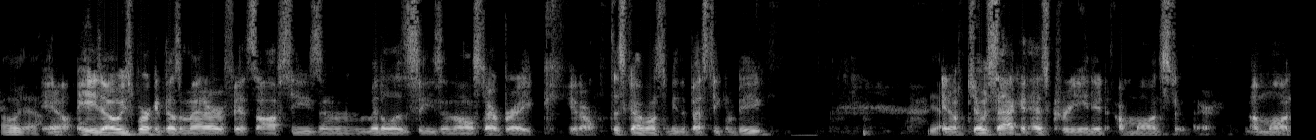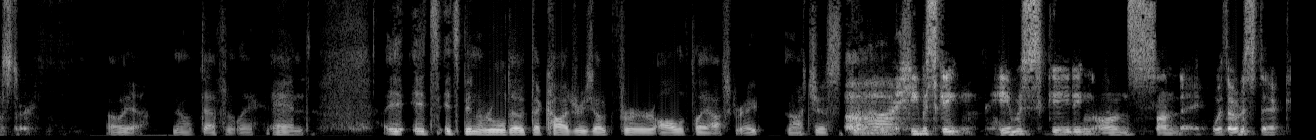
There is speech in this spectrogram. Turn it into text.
Oh yeah, You know, he's always working. Doesn't matter if it's off season, middle of the season, All Star break. You know, this guy wants to be the best he can be. Yeah. You know, Joe Sakic has created a monster there, a monster. oh yeah. No, definitely. And it, it's it's been ruled out that Kadri's out for all of playoffs, right? Not just Uh, he was skating. He was skating on Sunday without a stick,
